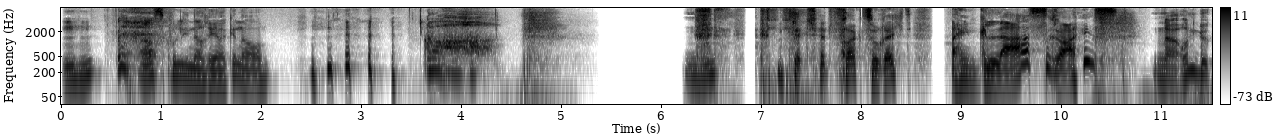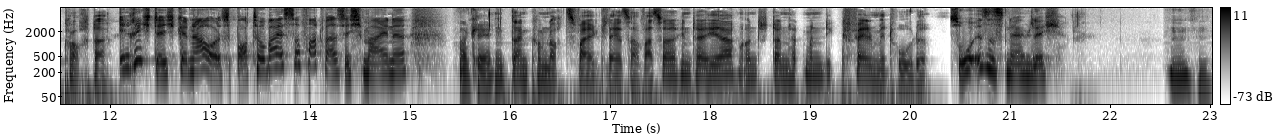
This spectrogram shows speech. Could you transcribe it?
mhm. Ars Culinaria, genau. Oh. Mhm. Der Chat fragt zu Recht, ein Glas Reis? Na, ungekochter. Richtig, genau. Spotto weiß sofort, was ich meine. Okay. Und dann kommen noch zwei Gläser Wasser hinterher und dann hat man die Quellmethode. So ist es nämlich. Mhm.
